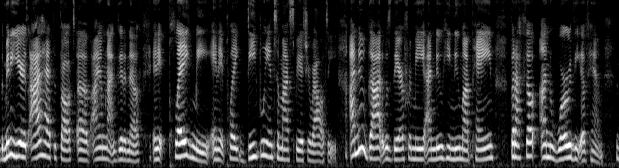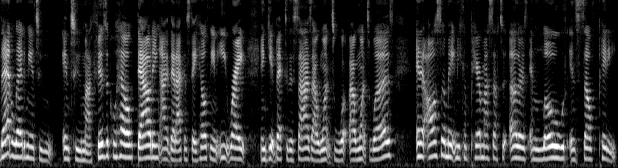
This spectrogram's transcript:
the many years i had the thoughts of i am not good enough and it plagued me and it plagued deeply into my spirituality. I knew god was there for me. I knew he knew my pain but i felt unworthy of him. That led me into into my physical health doubting I, that i can stay healthy and eat right and get back to the size i once i once was. And it also made me compare myself to others and loathe and self-pity.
